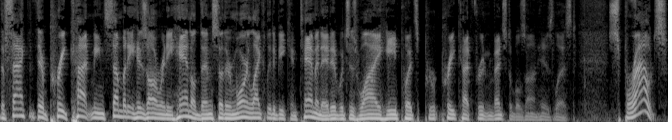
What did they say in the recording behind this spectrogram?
The fact that they're pre-cut means somebody has already handled them, so they're more likely to be contaminated, which is why he puts pre- pre-cut fruit and vegetables on his list. Sprouts,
